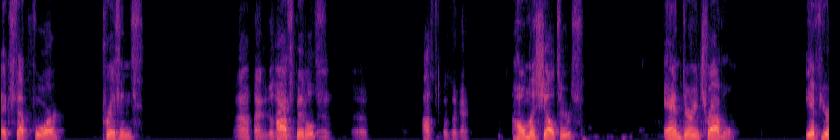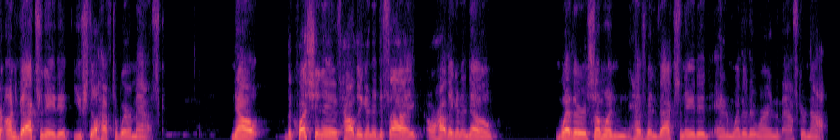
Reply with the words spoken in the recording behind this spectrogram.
except for prisons, I don't plan to go there. Hospitals. so. Uh, hospitals, okay. homeless shelters, and during travel. If you're unvaccinated, you still have to wear a mask. Now, the question is how they're going to decide or how they're going to know whether someone has been vaccinated and whether they're wearing the mask or not.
